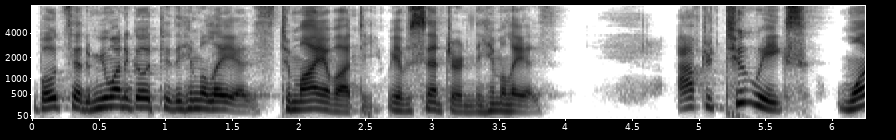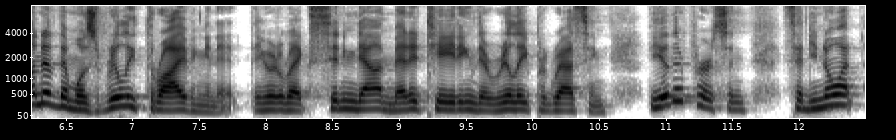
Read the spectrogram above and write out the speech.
both said, we want to go to the Himalayas, to Mayavati. We have a center in the Himalayas. After two weeks, one of them was really thriving in it. They were like sitting down, meditating. They're really progressing. The other person said, you know what?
